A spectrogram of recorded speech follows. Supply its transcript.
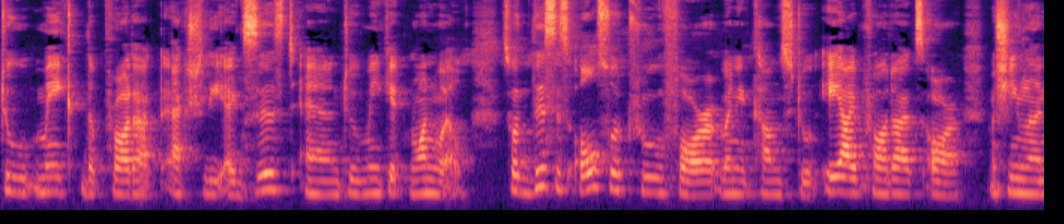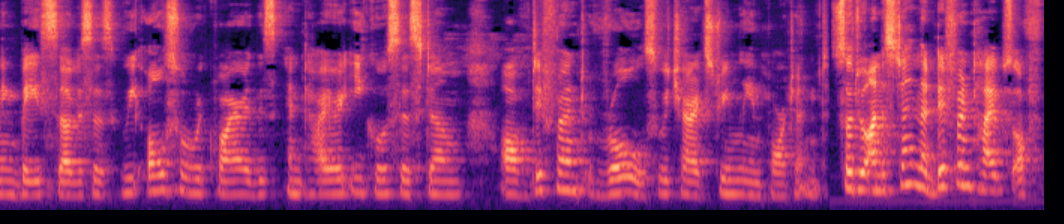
to make the product actually exist and to make it run well. So this is also true for when it comes to AI products or machine learning based services. We also require this entire ecosystem of different roles, which are extremely important. So to understand the different types of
